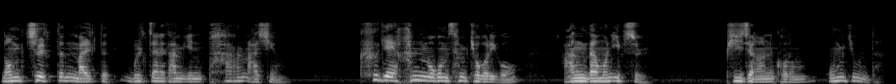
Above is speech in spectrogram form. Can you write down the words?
넘칠 듯 말 듯 물잔에 담긴 파란 아쉬움 크게 한 모금 삼켜버리고 앙담은 입술 비장한 걸음 옮기운다.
